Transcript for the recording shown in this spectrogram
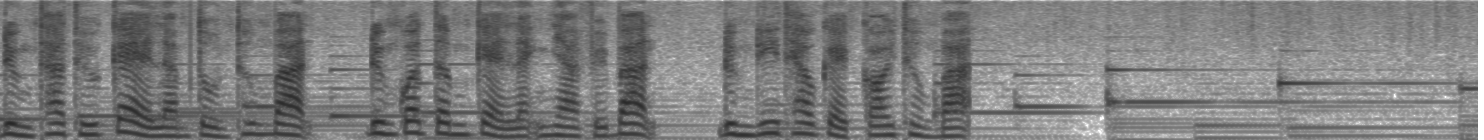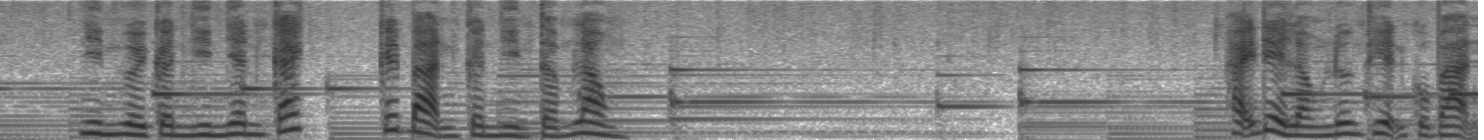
Đừng tha thứ kẻ làm tổn thương bạn, đừng quan tâm kẻ lạnh nhạt với bạn, đừng đi theo kẻ coi thường bạn. Nhìn người cần nhìn nhân cách, kết bạn cần nhìn tấm lòng. Hãy để lòng lương thiện của bạn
